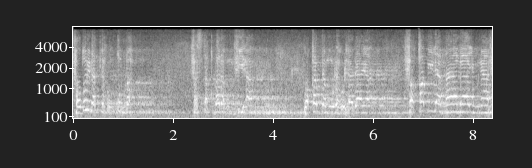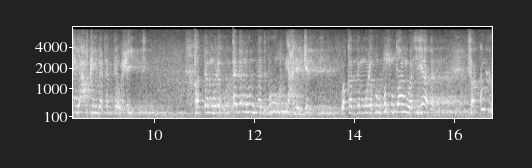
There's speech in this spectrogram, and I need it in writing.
فضربت له القبة فاستقبلهم فيها وقدموا له الهدايا فقبل ما لا ينافي عقيدة التوحيد. قدموا له أدم مدبوغ يعني الجلد وقدموا له بسطا وثيابا فكل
